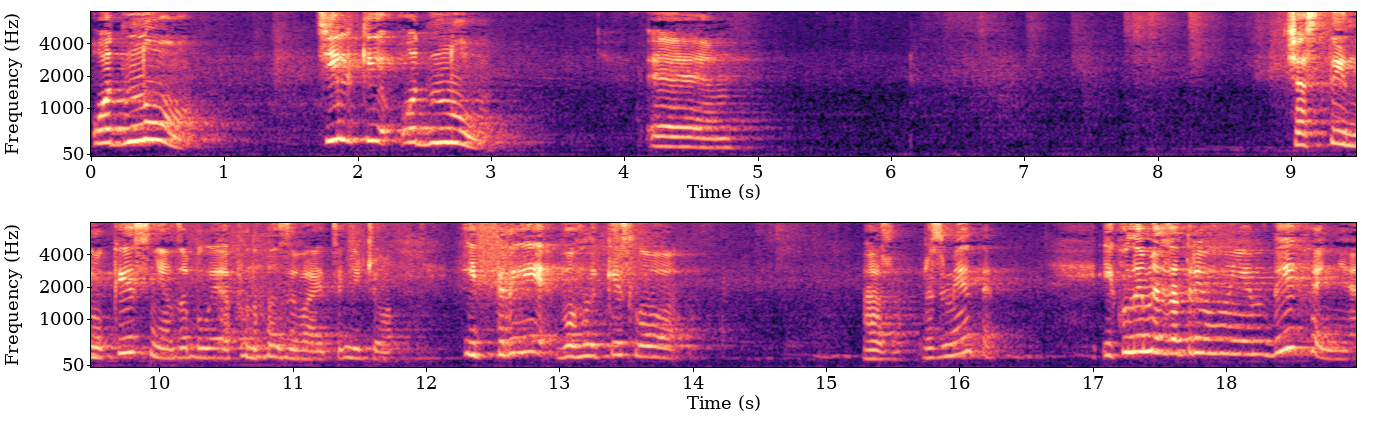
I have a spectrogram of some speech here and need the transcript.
Одну, тільки одну. Е, частину кисня, забула, як воно називається, нічого. І три вуглекислого газу. Розумієте? І коли ми затримуємо дихання,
